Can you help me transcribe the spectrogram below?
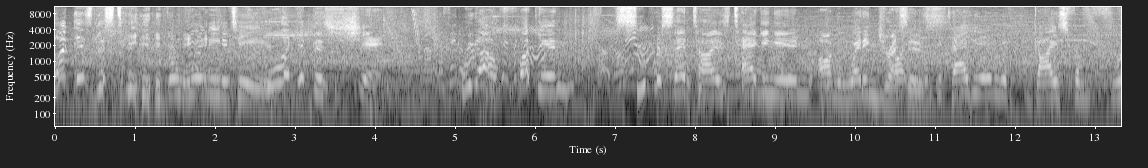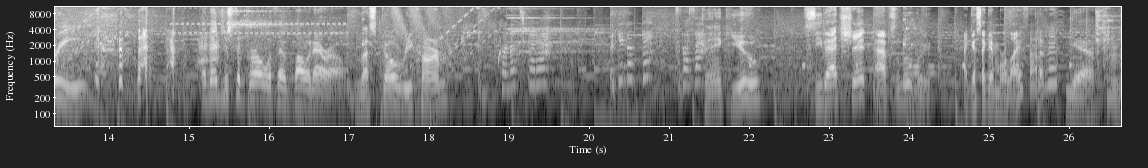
What is this team? The winning team. Look at this shit. We got fucking Super Sentais tagging in on wedding dresses. Uh, tagging in with guys from Free. and then just a girl with a bow and arrow. Let's go, Recarm. Thank you. See that shit? Absolutely. I guess I get more life out of it? Yeah. Hmm.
